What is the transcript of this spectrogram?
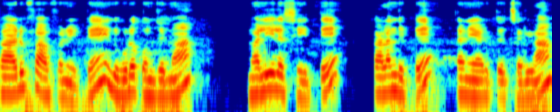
கடுப்பு அடுப்பு ஆஃப் பண்ணிவிட்டு இது கூட கொஞ்சமாக மல்லியில் சேர்த்து கலந்துட்டு தனியாக எடுத்து வச்சிடலாம்.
